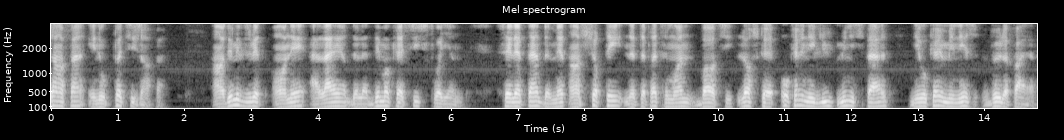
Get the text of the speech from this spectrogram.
enfants et nos petits-enfants. En 2018, on est à l'ère de la démocratie citoyenne. C'est le temps de mettre en sûreté notre patrimoine bâti lorsque aucun élu municipal ni aucun ministre veut le faire.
